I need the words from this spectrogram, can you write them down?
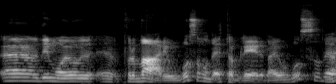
Eh, De må jo, eh, For å være i Obos så må de etablere deg i Obos. Det,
